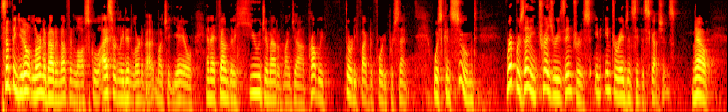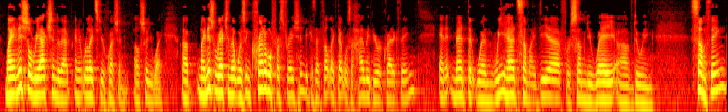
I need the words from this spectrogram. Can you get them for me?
something you don't learn about enough in law school. I certainly didn't learn about it much at Yale, and I found that a huge amount of my job, probably 35 to 40 percent, was consumed representing Treasury's interests in interagency discussions. Now, my initial reaction to that, and it relates to your question, I'll show you why. Uh, my initial reaction to that was incredible frustration because I felt like that was a highly bureaucratic thing. And it meant that when we had some idea for some new way of doing something,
